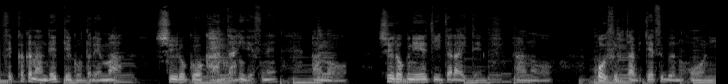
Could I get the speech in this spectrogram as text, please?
せっかくなんでっていうことで、まあ、収録を簡単にですね、あの、収録に入れていただいて、あの、恋する旅鉄部の方に、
